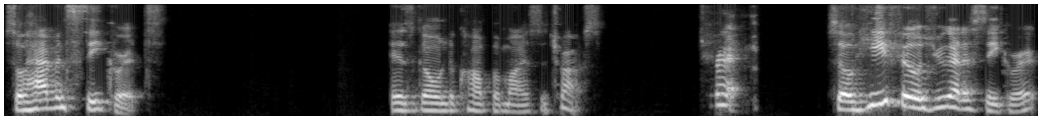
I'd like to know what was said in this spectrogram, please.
So having secrets is going to compromise the trust. Correct. So he feels you got a secret.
